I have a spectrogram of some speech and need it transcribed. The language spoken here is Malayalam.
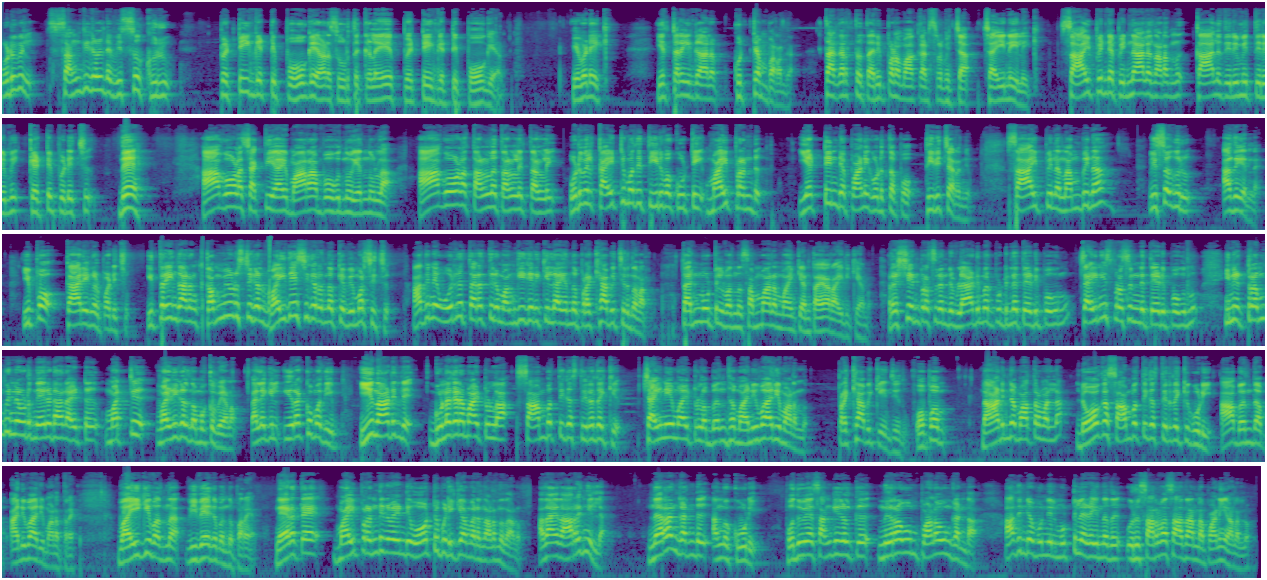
ഒടുവിൽ സംഘികളുടെ വിശ്വകുരു പെട്ടിയും കെട്ടി പോവുകയാണ് സുഹൃത്തുക്കളെ പെട്ടിയും കെട്ടി പോവുകയാണ്. എവിടേക്ക്? ഇത്രയും കാലം കുറ്റം പറഞ്ഞ തകർത്ത് തരിപ്പണമാക്കാൻ ശ്രമിച്ച ചൈനയിലേക്ക്. സായിപ്പിന്റെ പിന്നാലെ നടന്ന് കാൽ തിരുമി തിരുമി കെട്ടിപ്പിടിച്ച് ദേ ആഗോള ശക്തിയായി മാറാൻ പോകുന്നു എന്നുള്ള ആഗോള തള്ളു തള്ളി തള്ളി ഒടുവിൽ കയറ്റുമതി തീരുവ കൂട്ടി മൈ ഫ്രണ്ട് എട്ടിന്റെ പണി കൊടുത്തപ്പോൾ തിരിച്ചറിഞ്ഞു. സായിപ്പിനെ നമ്പിന വിസഗുരു അത് തന്നെ. ഇപ്പോൾ കാര്യങ്ങൾ പഠിച്ചു. ഇത്രയും കാലം കമ്മ്യൂണിസ്റ്റുകൾ വൈദേശികർ എന്നൊക്കെ വിമർശിച്ചു അതിനെ ഒരു തരത്തിലും അംഗീകരിക്കില്ല എന്ന് പ്രഖ്യാപിച്ചിരുന്നവർ തന്മൂട്ടിൽ വന്ന് സമ്മാനം വാങ്ങിക്കാൻ തയ്യാറായിരിക്കുകയാണ്. റഷ്യൻ പ്രസിഡന്റ് വ്ളാഡിമിർ പുടിനെ തേടി പോകുന്നു ചൈനീസ് പ്രസിഡന്റിനെ തേടി പോകുന്നു ഇനി ട്രംപിനോട് നേരിടാനായിട്ട് മറ്റ് വഴികൾ നമുക്ക് വേണം. അല്ലെങ്കിൽ ഇറക്കുമതിയും. ഈ നാടിന്റെ ഗുണകരമായിട്ടുള്ള സാമ്പത്തിക സ്ഥിരതയ്ക്ക് ചൈനയുമായിട്ടുള്ള ബന്ധം അനിവാര്യമാണെന്ന് പ്രഖ്യാപിക്കുകയും ചെയ്തു. ഒപ്പം നാടിന്റെ മാത്രമല്ല ലോക സാമ്പത്തിക സ്ഥിരതയ്ക്ക് കൂടി ആ ബന്ധം അനിവാര്യമാണത്രേ. വൈകി വന്ന വിവേകമെന്ന് പറയാം. നേരത്തെ മൈ ഫ്രണ്ടിന് വേണ്ടി വോട്ട് പിടിക്കാൻ വരെ നടന്നതാണ്. അതായത് അറിഞ്ഞില്ല. നിറം കണ്ട് അങ്ങ് കൂടി. പൊതുവെ സംഘികൾക്ക് നിറവും പണവും കണ്ട അതിന്റെ മുന്നിൽ മുട്ടിലഴയുന്നത് ഒരു സർവസാധാരണ പണിയാണല്ലോ.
